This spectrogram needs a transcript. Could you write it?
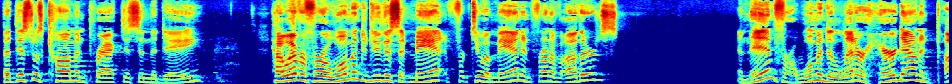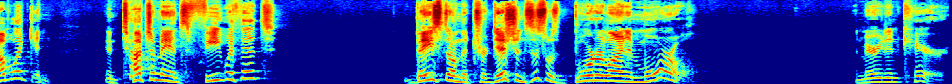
But this was common practice in the day. However, for a woman to do this at man, for, to a man in front of others, and then for a woman to let her hair down in public and, and touch a man's feet with it, based on the traditions, this was borderline immoral. And Mary didn't care.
